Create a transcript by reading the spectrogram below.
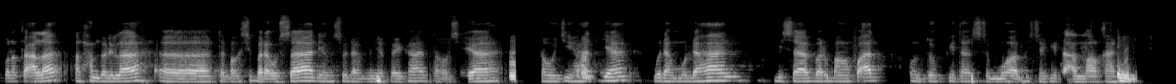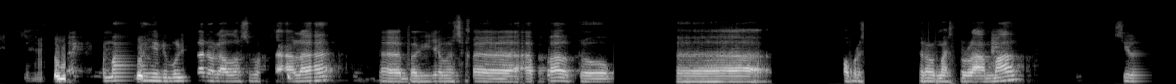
Subhanahu taala, alhamdulillah uh, terima kasih pada Ustaz yang sudah menyampaikan tausiah taujihatnya. Mudah-mudahan bisa bermanfaat untuk kita semua bisa kita amalkan. Baik jamaah yang dimuliakan oleh Allah Subhanahu wa taala uh, bagi jamaah uh, apa untuk uh, Masrul Amal silakan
